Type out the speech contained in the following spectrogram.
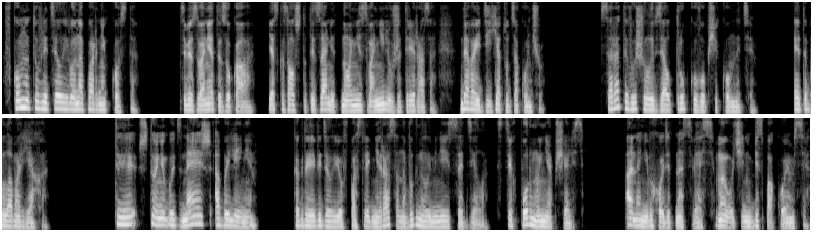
В комнату влетел его напарник Коста. «Тебе звонят из УКА. Я сказал, что ты занят, но они звонили уже три раза. Давай иди, я тут закончу». Сараты вышел и взял трубку в общей комнате. Это была Марьяха. «Ты что-нибудь знаешь об Элене?» Когда я видел ее в последний раз, она выгнала меня из-за дела. С тех пор мы не общались. Она не выходит на связь. Мы очень беспокоимся.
